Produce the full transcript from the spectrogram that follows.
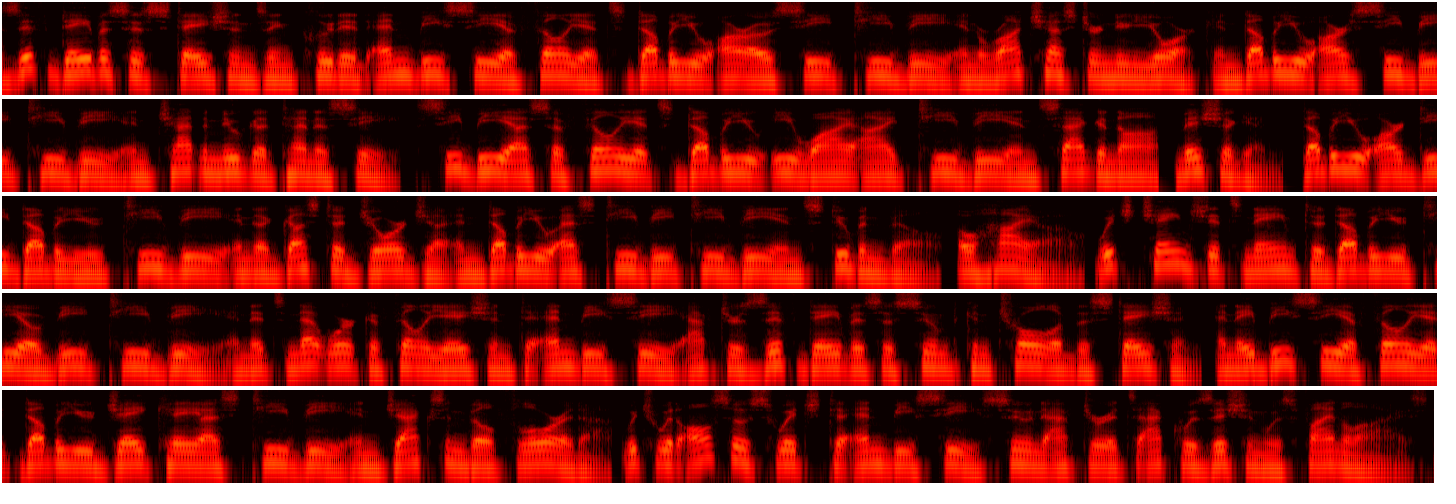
Ziff Davis's stations included NBC affiliates WROC-TV in Rochester, New York and WRCB-TV in Chattanooga, Tennessee, CBS affiliates WEYI-TV in Saginaw, Michigan, WRDW-TV in Augusta, Georgia and WSTV-TV in Steubenville, Ohio which changed its name to WTOV-TV and its network affiliation to NBC after Ziff Davis assumed control of the station, and ABC affiliate WJKS TV in Jacksonville, Florida which would also switch to NBC soon after its acquisition was finalized.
